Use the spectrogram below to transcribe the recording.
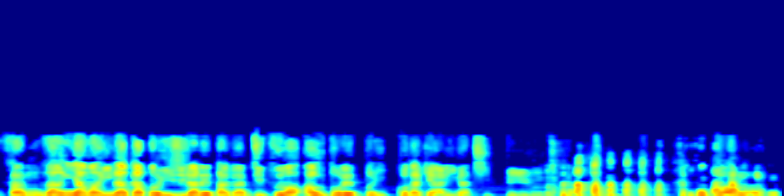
散々山田舎といじられたが、実はアウトレット一個だけありがちっていう。北区あるある。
